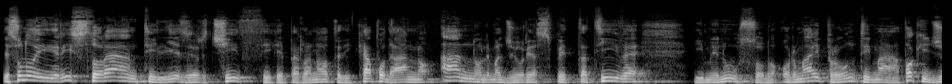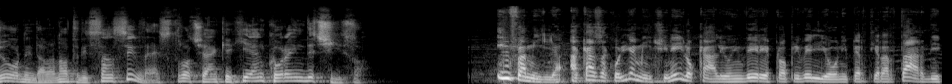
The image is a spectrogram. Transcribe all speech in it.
E sono i ristoranti, gli esercizi che per la notte di Capodanno hanno le maggiori aspettative. I menù sono ormai pronti, ma a pochi giorni dalla notte di San Silvestro c'è anche chi è ancora indeciso. In famiglia, a casa con gli amici, nei locali o in veri e propri veglioni per tirar tardi,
